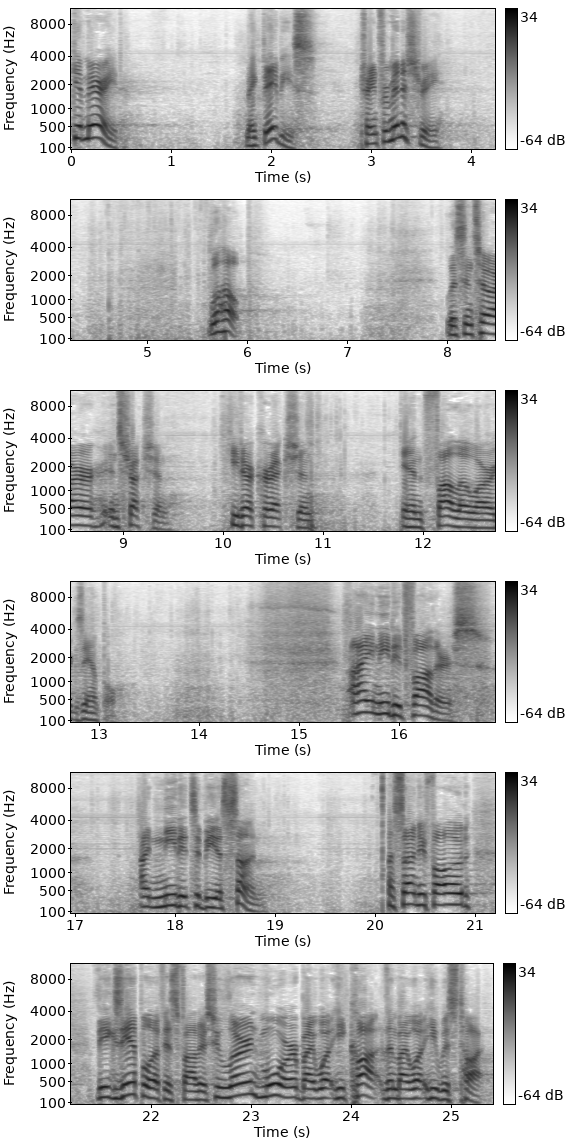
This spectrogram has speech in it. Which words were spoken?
Get married. Make babies. Train for ministry. We'll help. Listen to our instruction, heed our correction, and follow our example. I needed fathers. I needed to be a son. A son who followed the example of his fathers, who learned more by what he caught than by what he was taught.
